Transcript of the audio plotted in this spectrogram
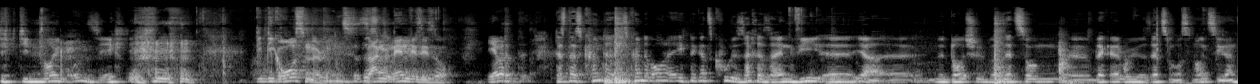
Die, die neuen unsäglichen. die, die großen Marines. Sagen, nennen wir sie so. Ja, aber das, das, könnte, das könnte aber auch eigentlich eine ganz coole Sache sein, wie äh, ja, äh, eine deutsche Übersetzung, äh, Black Library Übersetzung aus den 90ern.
